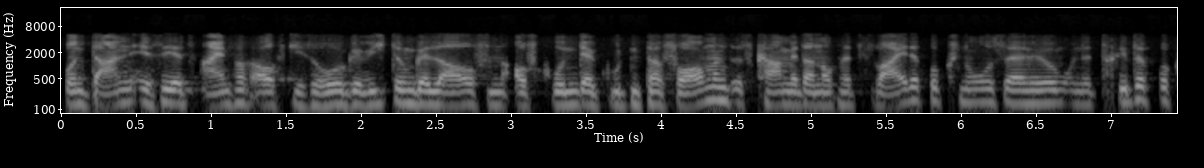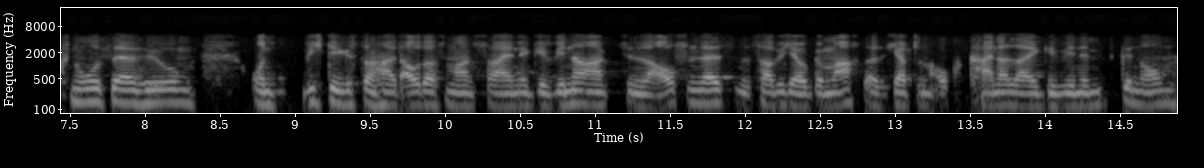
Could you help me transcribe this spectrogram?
Und dann ist sie jetzt einfach auf diese hohe Gewichtung gelaufen aufgrund der guten Performance. Es kam mir dann noch eine zweite Prognoseerhöhung und eine dritte Prognoseerhöhung. Und wichtig ist dann halt auch, dass man seine Gewinneraktien laufen lässt. Und das habe ich auch gemacht. Also ich habe dann auch keinerlei Gewinne mitgenommen.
